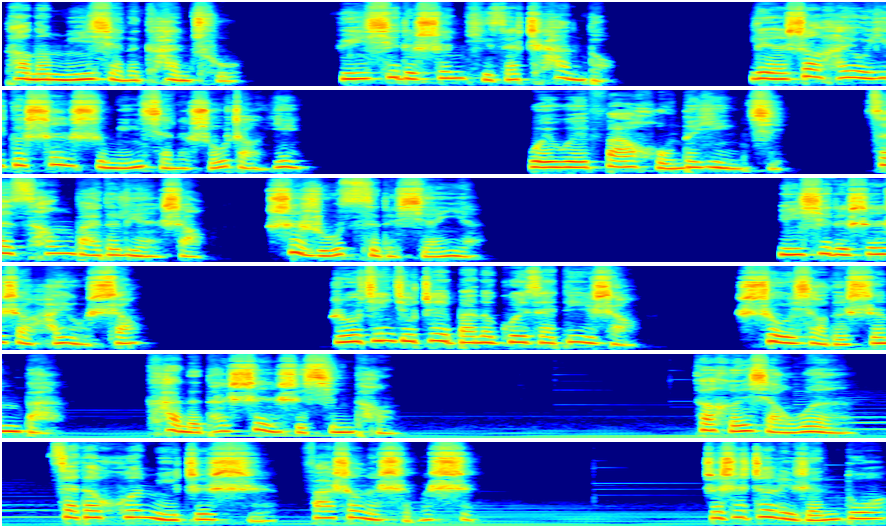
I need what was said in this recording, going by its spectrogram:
他能明显的看出，云溪的身体在颤抖，脸上还有一个甚是明显的手掌印，微微发红的印记在苍白的脸上是如此的显眼。云溪的身上还有伤，如今就这般的跪在地上，瘦小的身板看得他甚是心疼。他很想问，在他昏迷之时发生了什么事。只是这里人多，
